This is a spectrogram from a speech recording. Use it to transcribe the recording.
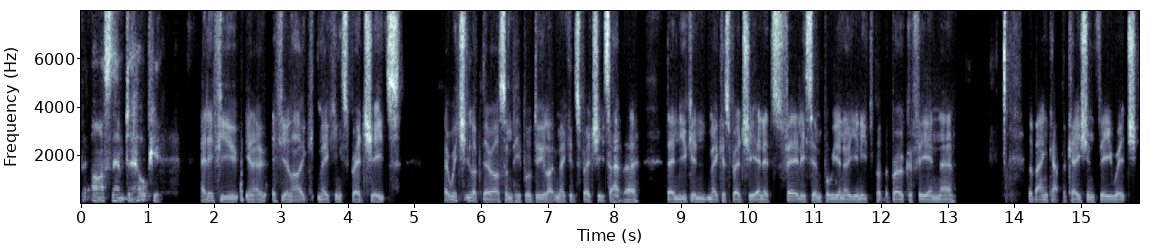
But ask them to help you. And if you, you know, if you like making spreadsheets, uh, which look, there are some people do like making spreadsheets out there, then you can make a spreadsheet and it's fairly simple. You know, you need to put the broker fee in there, the bank application fee, which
